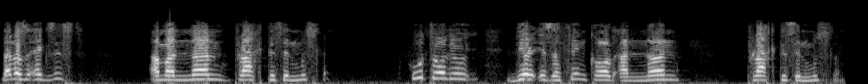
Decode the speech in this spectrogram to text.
That doesn't exist. I'm a non practicing Muslim. Who told you there is a thing called a non practicing Muslim?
